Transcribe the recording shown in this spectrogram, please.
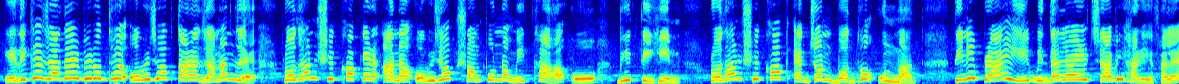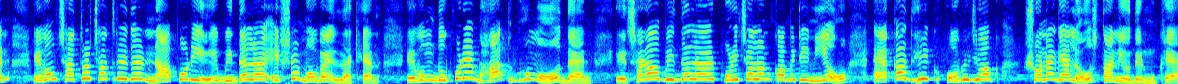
এদিকে যাদের বিরুদ্ধে অভিযোগ, তারা জানান যে প্রধান শিক্ষকের আনা অভিযোগ সম্পূর্ণ মিথ্যা ও ভিত্তিহীন। প্রধান শিক্ষক একজন বদ্ধ উন্মাদ। তিনি প্রায়ই বিদ্যালয়ের চাবি হারিয়ে ফেলেন এবং ছাত্রছাত্রীদের না পড়িয়ে বিদ্যালয়ে এসে মোবাইল দেখেন এবং দুপুরে ভাত, ঘুমও দেন। এছাড়াও বিদ্যালয়ের পরিচালন কমিটি নিয়েও একাধিক অভিযোগ শোনা গেল স্থানীয়দের মুখে।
